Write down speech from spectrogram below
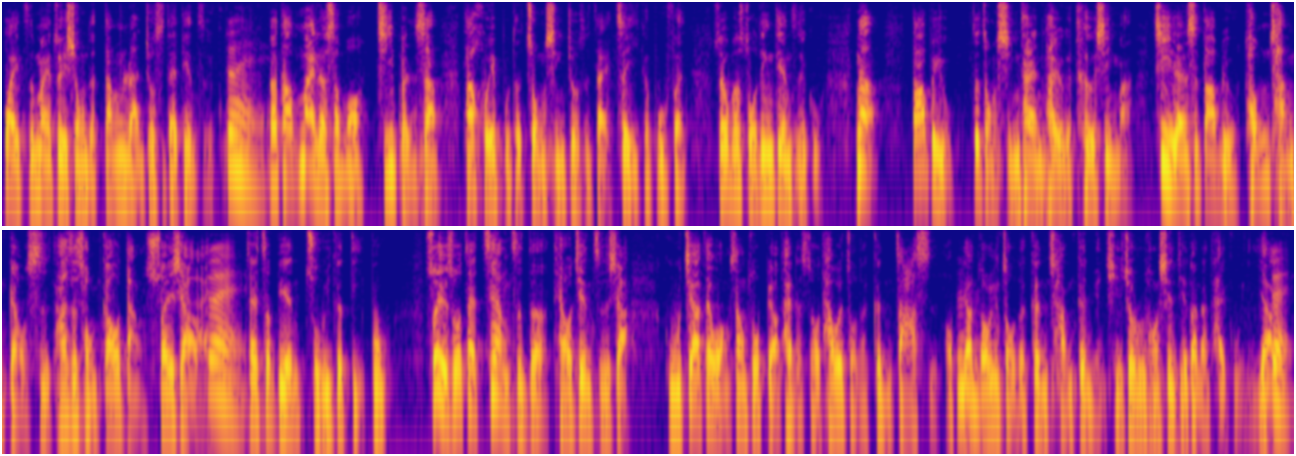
外资卖最凶的，当然就是在电子股。对。那它卖了什么？基本上它回补的重心就是在这一个部分，所以我们锁定电子股。那 W 这种形态呢，它有个特性嘛，既然是 W，通常表示它是从高档摔下来，对，在这边筑一个底部。所以说，在这样子的条件之下，股价在往上做表态的时候，它会走得更扎实哦，比较容易走得更长更远。其实就如同现阶段的台股一样。对，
